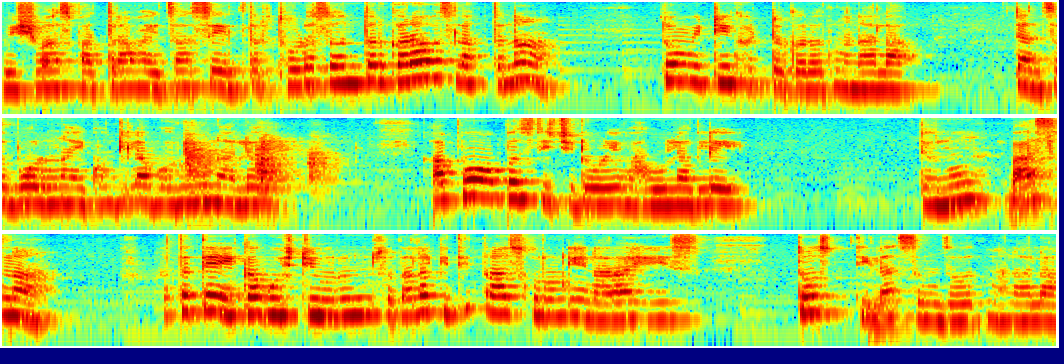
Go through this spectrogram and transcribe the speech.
विश्वासपात्र व्हायचा असेल तर थोडं सहन तर करावंच लागतं ना? तो मिठी घट्ट करत म्हणाला. त्यांचं बोलणं ऐकून तिला भरून आलं. आपोआपच तिचे डोळे वाहू लागले. धनू बास ना. आता त्या एका गोष्टीवरून स्वतःला किती त्रास करून घेणार आहेस? तोच तिला समजवत म्हणाला.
